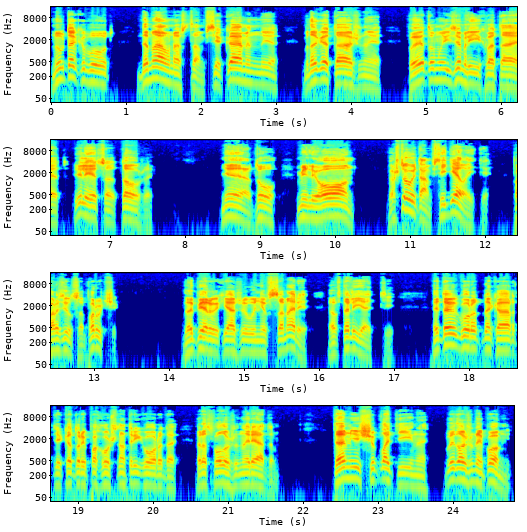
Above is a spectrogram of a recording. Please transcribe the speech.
Ну так вот, дома у нас там все каменные, многоэтажные, поэтому и земли хватает, и леса тоже. — Нет, ну, миллион. А что вы там все делаете? — поразился поручик. — Во-первых, я живу не в Самаре, а в Тольятти. Это город на карте, который похож на три города, расположенные рядом. Там еще плотина, вы должны помнить.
